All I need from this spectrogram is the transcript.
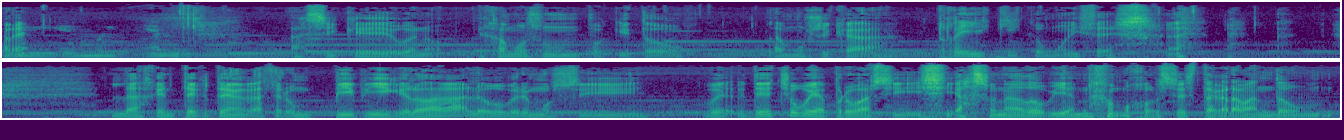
¿Vale? Bien. Así que bueno, dejamos un poquito la música reiki, como dices. la gente que tenga que hacer un pipi que lo haga, luego veremos si... De hecho voy a probar si, ha sonado bien, a lo mejor se está grabando un-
